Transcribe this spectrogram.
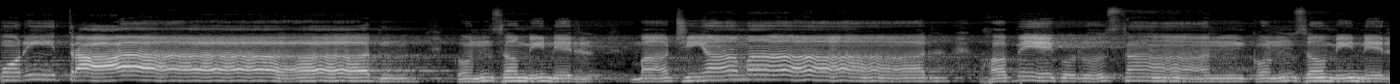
পরিত্রাণ। কোন জমিনের মাটি আমার? হবে গুরুস্থান। কোন জমিনের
